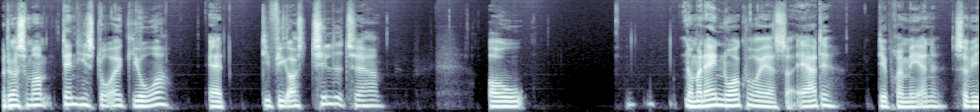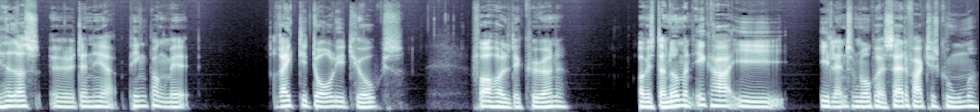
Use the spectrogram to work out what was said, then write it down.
Og det var som om, den historie gjorde, at de fik også tillid til ham. Og når man er i Nordkorea, så er det deprimerende. Så vi havde også øh, den her pingpong med rigtig dårlige jokes for at holde det kørende. Og hvis der er noget, man ikke har i, i et land som Nordkorea, så er det faktisk humor.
